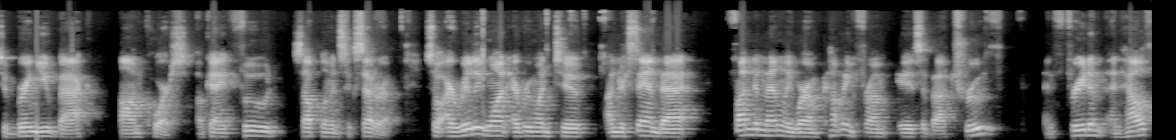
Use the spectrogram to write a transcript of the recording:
to bring you back on course okay? Food supplements etc so i really want everyone to understand that fundamentally where i'm coming from is about truth and freedom and health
